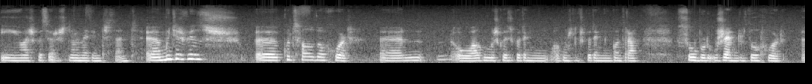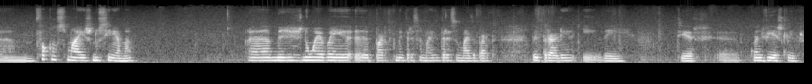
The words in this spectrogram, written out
E eu acho que vai ser extremamente interessante. Uh, muitas vezes, uh, quando se fala de horror, ou algumas coisas que eu tenho, alguns livros que eu tenho encontrado sobre o género do horror, um, focam-se mais no cinema, mas não é bem a parte que me interessa mais, interessa mais a parte literária e daí ter uh, quando vi este livro.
